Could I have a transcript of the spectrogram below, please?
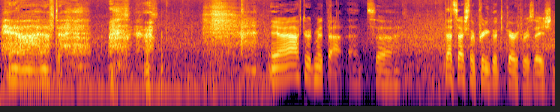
yeah i have to Yeah, I have to admit that. That's, uh, that's actually a pretty good characterization.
